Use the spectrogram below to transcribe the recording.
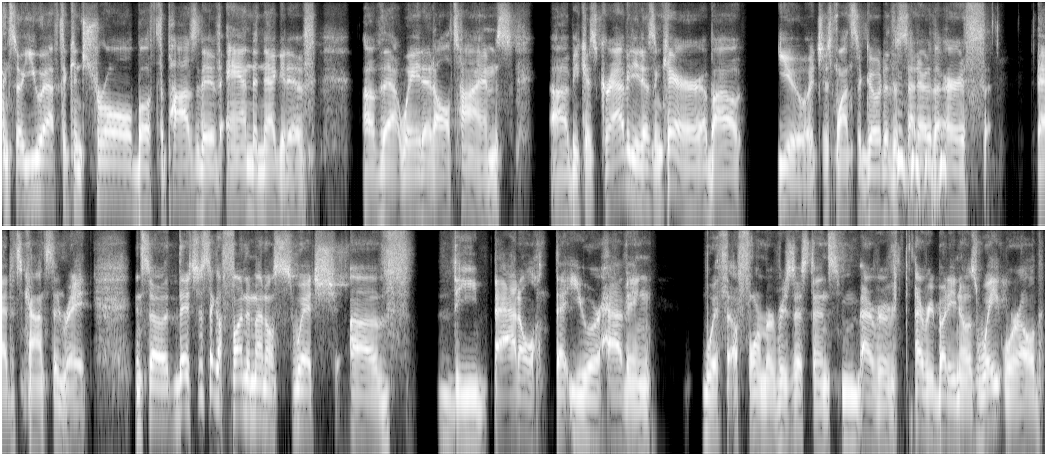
and so you have to control both the positive and the negative of that weight at all times uh, because gravity doesn't care about you; it just wants to go to the center of the earth at its constant rate. And so it's just like a fundamental switch of the battle that you are having with a form of resistance. Everybody knows weight world,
